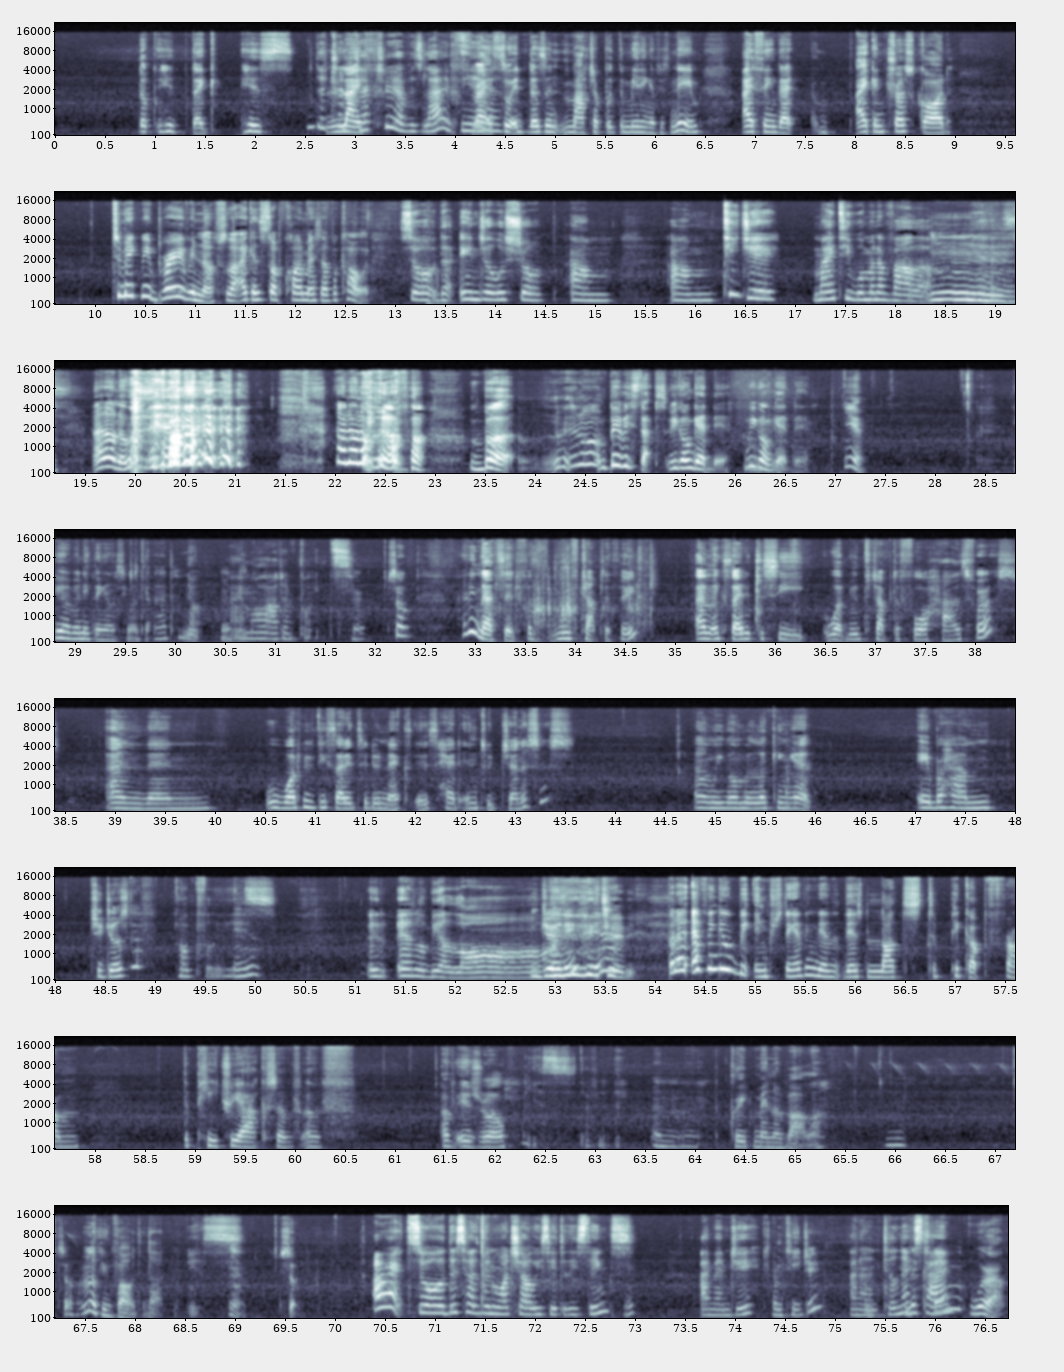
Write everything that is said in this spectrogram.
the his like his The Life. trajectory of his life. Yeah. right so it doesn't match up with the meaning of his name i think that i can trust god to make me brave enough so that i can stop calling myself a coward So the angel will show up. Um, um, TJ, mighty woman of valor. Mm. Yes. i don't know i don't know what about but you know baby steps we gonna get there we gonna get there yeah you have anything else you want to add No, Okay. I'm all out of points. so i think that's it for ruth chapter 3 i'm excited to see what ruth chapter 4 has for us and then what we've decided to do next is head into genesis and we're going to be looking at abraham to joseph Hopefully, Yeah. yes. It, it'll be a long Journey, yeah. journey. but I, I think it would be interesting i think there, there's lots to pick up from the patriarchs of of of israel Yes, definitely. and great men of valor mm. so i'm looking forward to that Yes. Yeah. So. All right. So this has been what shall we say to these things? I'm MJ, i'm tj and until next, time we're out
